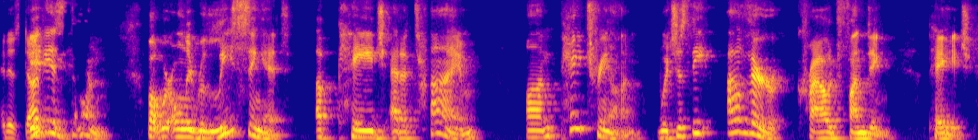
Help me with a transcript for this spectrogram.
It is done. It is done. But we're only releasing it a page at a time on Patreon, which is the other crowdfunding page.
